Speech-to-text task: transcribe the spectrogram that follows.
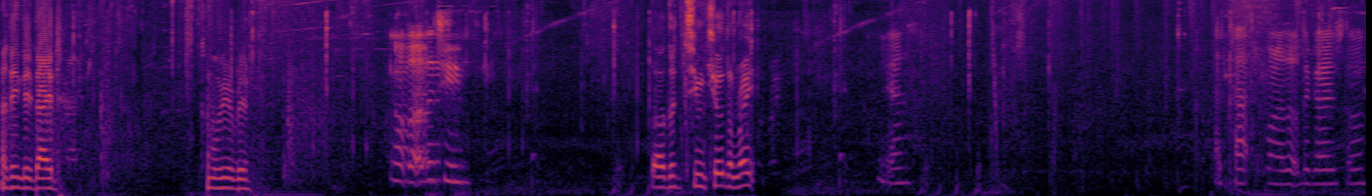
I think they died. Come over here, babe. No, the other team. The other team killed him, right? Yeah. I tapped one of the other guys though.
